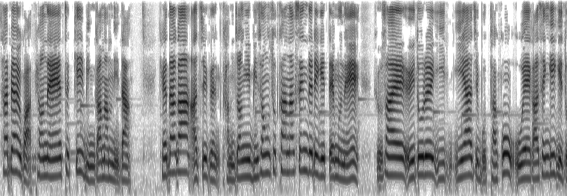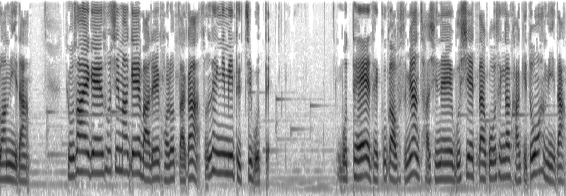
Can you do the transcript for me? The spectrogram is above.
차별과 편애에 특히 민감합니다. 게다가 아직은 감정이 미성숙한 학생들이기 때문에 교사의 의도를 이, 이해하지 못하고 오해가 생기기도 합니다. 교사에게 소심하게 말을 걸었다가 선생님이 듣지 못해, 못해 대꾸가 없으면 자신을 무시했다고 생각하기도 합니다.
